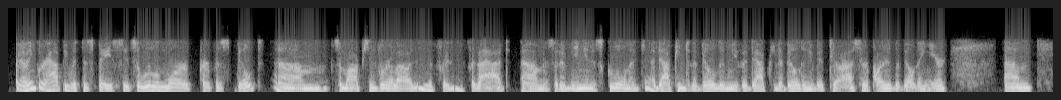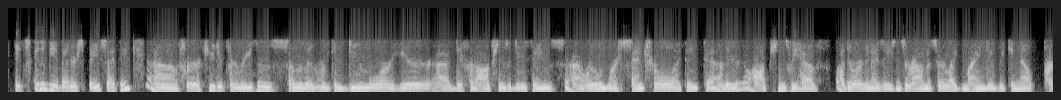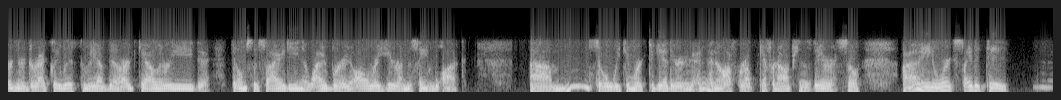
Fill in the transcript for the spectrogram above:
I think we're happy with the space. It's a little more purpose built. Um, some options were allowed for for that. Um, instead of being in a school and ad- adapting to the building, we've adapted the building a bit to us, or part of the building here. Um, it's going to be a better space, I think, uh, for a few different reasons. Some of them we can do more here, uh, different options to do things. Uh, we're a little more central, I think, to other options. We have other organizations around us that are like-minded. We can now partner directly with. We have the art gallery, the film society, and the library all right here on the same block. Um, so we can work together and, and, offer up different options there. So, uh, you know, we're excited to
